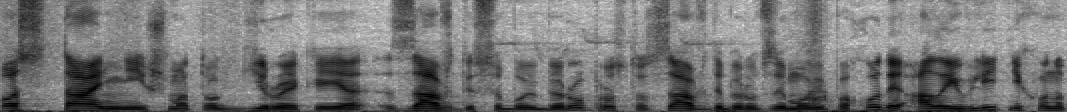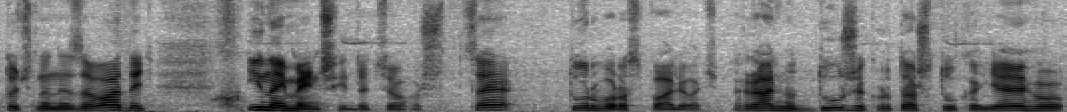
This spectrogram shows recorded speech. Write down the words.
Останній шматок гіру, який я завжди з собою беру, просто завжди беру в зимові походи, але і в літніх воно точно не завадить. І найменший до цього ж це турборозпалювач. Реально дуже крута штука. Я його.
